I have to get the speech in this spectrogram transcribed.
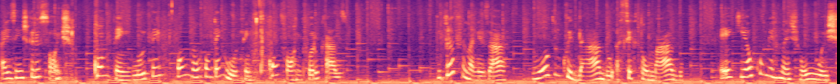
as inscrições contém glúten ou não contém glúten, conforme for o caso. E para finalizar, um outro cuidado a ser tomado é que ao comer nas ruas,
